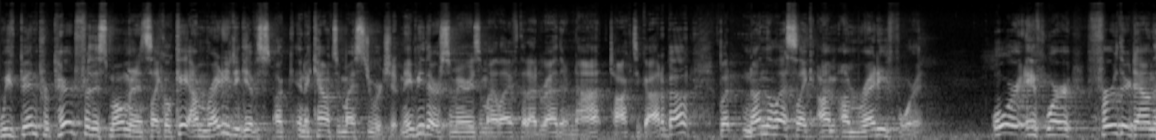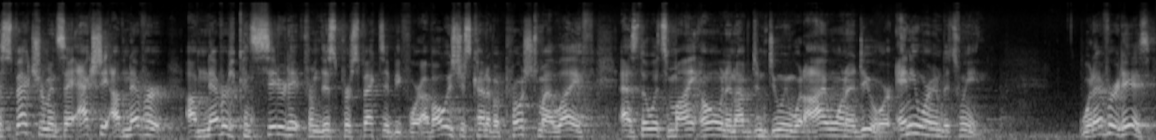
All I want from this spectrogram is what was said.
we've been prepared for this moment, it's like, okay, I'm ready to give an account of my stewardship. Maybe there are some areas in my life that I'd rather not talk to God about, but nonetheless, like, I'm, I'm ready for it. Or if we're further down the spectrum and say, actually, I've never, I've never considered it from this perspective before. I've always just kind of approached my life as though it's my own and I've been doing what I want to do, or anywhere in between. Whatever it is,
